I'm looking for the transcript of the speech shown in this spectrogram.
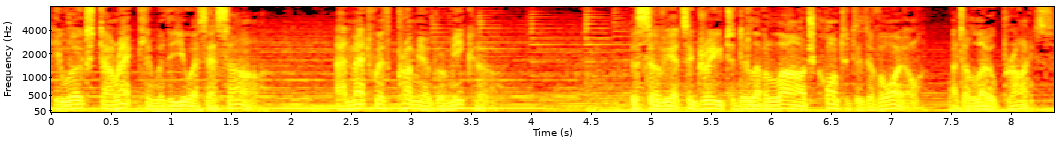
He worked directly with the USSR and met with Premier Gromyko. The Soviets agreed to deliver large quantities of oil at a low price.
